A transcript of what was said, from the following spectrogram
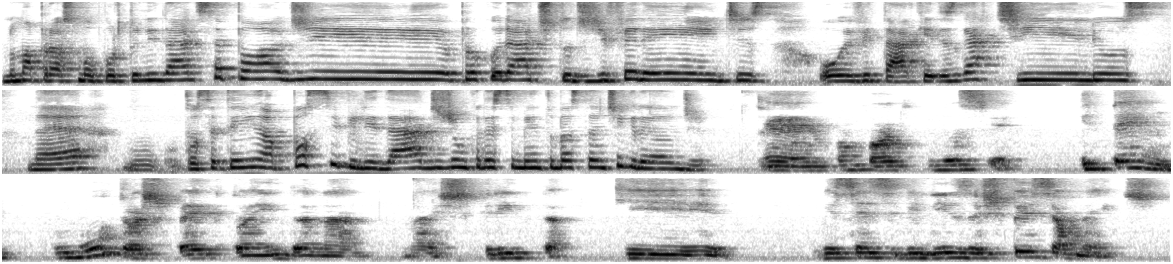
numa próxima oportunidade você pode procurar atitudes diferentes ou evitar aqueles gatilhos, né? Você tem a possibilidade de um crescimento bastante grande. É, eu concordo com você. E tem um outro aspecto ainda na, na escrita que me sensibiliza especialmente.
